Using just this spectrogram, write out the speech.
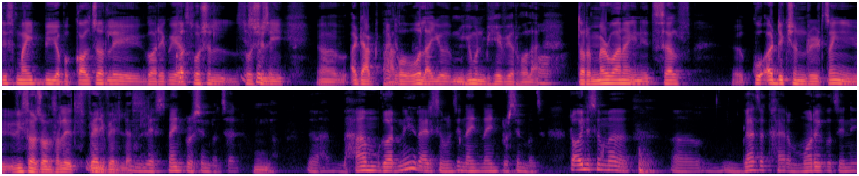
दिस माइट बी अब कल्चरले गरेको या सोसल सोसियली एड्याप्ट भएको होला यो ह्युमन बिहेभियर होला। तर मेरोवाना इन इट्स सेल्फ को एडिक्सन रेट चाहिँ रिसर्च अनुसारले it's very very less less nine percent भन्छ। हार्म गर्ने र एडिक्सन चाहिँ नाइन नाइन पर्सेन्ट भन्छ। र अहिलेसम्म गाँजा खाएर मरेको चाहिँ नि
